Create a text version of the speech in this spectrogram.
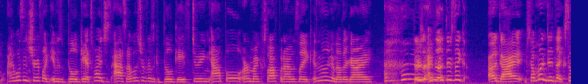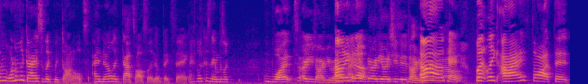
like I wasn't sure if like it was Bill Gates. That's why I just asked. I wasn't sure if it was like Bill Gates doing Apple or Microsoft, but I was like, isn't there like another guy? There's I feel like there's like a guy. Someone did like some one of the guys did like McDonald's. I know like that's also like a big thing. I feel like his name was like What are you talking about? I don't even have know. no idea what she's even talking about. Ah, right okay. now. But like I thought that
